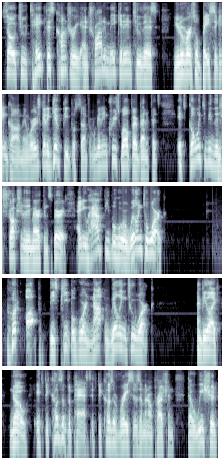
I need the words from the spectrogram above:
So to take this country and try to make it into this universal basic income and we're just going to give people stuff and we're going to increase welfare benefits, it's going to be the destruction of the American spirit. And you have people who are willing to work put up these people who are not willing to work and be like, no, it's because of the past, it's because of racism and oppression that we should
